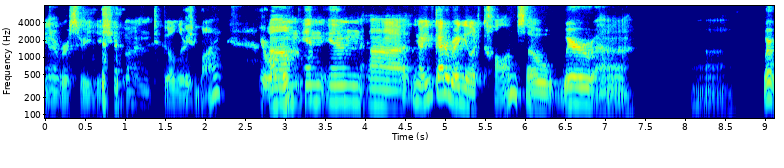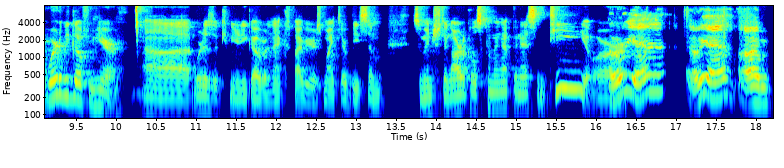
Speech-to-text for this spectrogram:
anniversary issue on To Build or To Buy. You're welcome. Um, and and uh, you know, you've got a regular column. So where uh, uh, where where do we go from here? Uh, where does the community go over the next five years? Might there be some some interesting articles coming up in S&T or? Oh yeah, oh yeah. Um,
